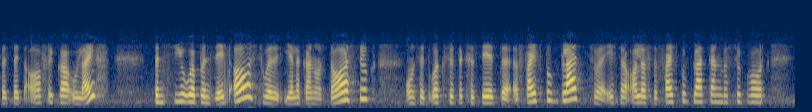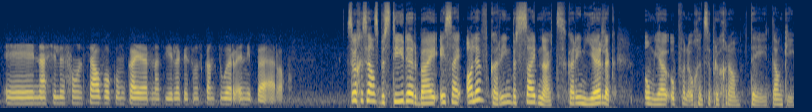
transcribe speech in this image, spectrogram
vir Suid-Afrika olyf.co.za, so julle kan ons daar soek Ons het ook soos ek gesê het 'n Facebookblad, so al of se Facebookblad kan besoek word en as jy vir ons self wil kom kuier, natuurlik is ons kantoor in die Parel. So gesels bestuurder by SA Olive Karin Besuidnout. Karin, heerlik om jou op vanoggend se program te hê. Dankie.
